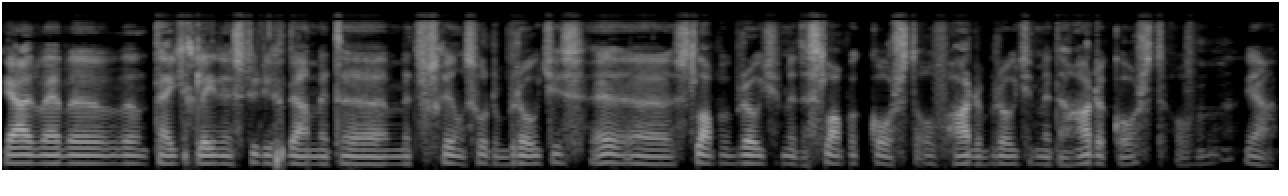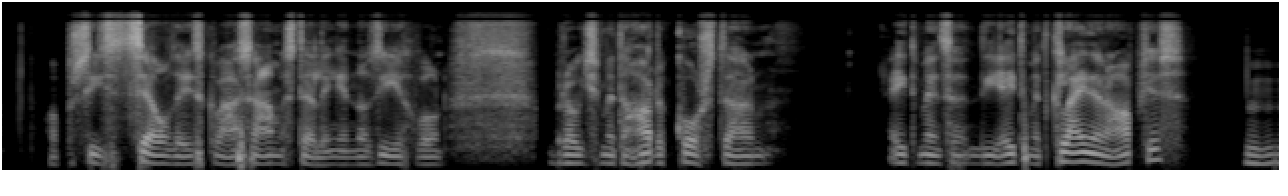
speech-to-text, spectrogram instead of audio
Ja, we hebben een tijdje geleden een studie gedaan met, uh, met verschillende soorten broodjes. Hè. Uh, slappe broodjes met een slappe korst of harde broodjes met een harde korst. Of ja, wat precies hetzelfde is qua samenstelling. En dan zie je gewoon broodjes met een harde korst. Daar eten mensen, die eten met kleinere hapjes. Mhm.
